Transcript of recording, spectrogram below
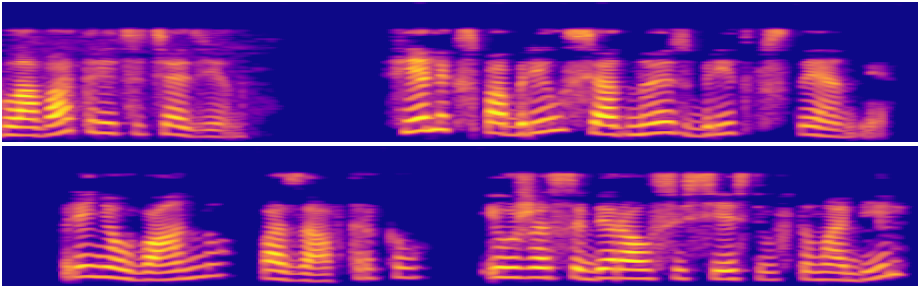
Глава 31. Феликс побрился одной из бритв Стэнли, принял ванну, позавтракал и уже собирался сесть в автомобиль,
